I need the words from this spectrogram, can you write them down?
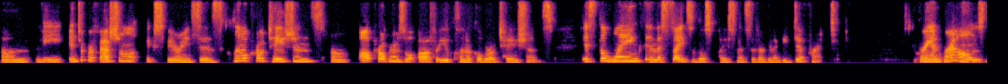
Um, the interprofessional experiences, clinical rotations, um, all programs will offer you clinical rotations. It's the length and the sites of those placements that are gonna be different. Grand rounds,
